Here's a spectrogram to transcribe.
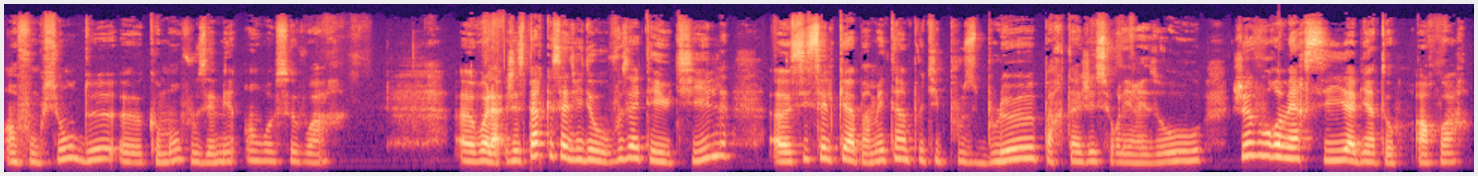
en fonction de euh, comment vous aimez en recevoir. Euh, voilà, j'espère que cette vidéo vous a été utile. Si c'est le cas, ben, mettez un petit pouce bleu, partagez sur les réseaux. Je vous remercie, à bientôt. Au revoir.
